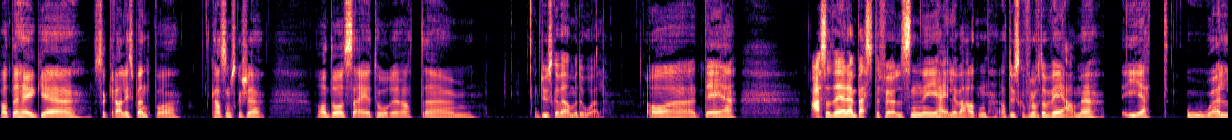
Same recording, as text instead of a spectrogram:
For at jeg er så grælig spent på hva som skal skje. Og da sier Torir at um, du skal være med til OL. Og eh, det er Altså, det er den beste følelsen i hele verden. At du skal få lov til å være med i et OL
